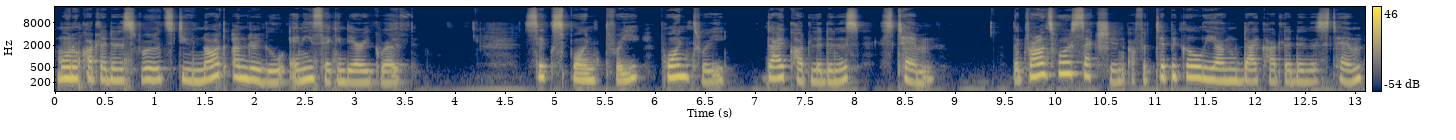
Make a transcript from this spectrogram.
Monocotyledonous roots do not undergo any secondary growth. 6.3.3 Dicotyledonous stem. The transverse section of a typical young dicotyledonous stem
